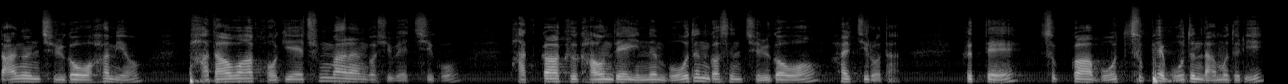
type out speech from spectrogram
땅은 즐거워하며 바다와 거기에 충만한 것이 외치고 밭과 그 가운데에 있는 모든 것은 즐거워할지로다. 그때 숲과 모, 숲의 모든 나무들이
